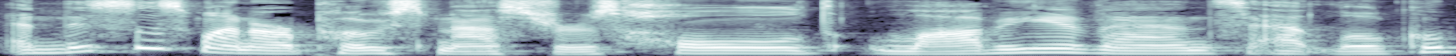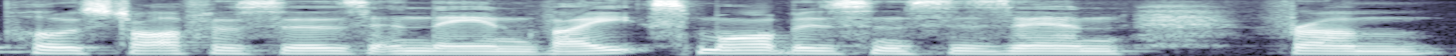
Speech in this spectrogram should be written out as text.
And this is when our postmasters hold lobby events at local post offices and they invite small businesses in from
